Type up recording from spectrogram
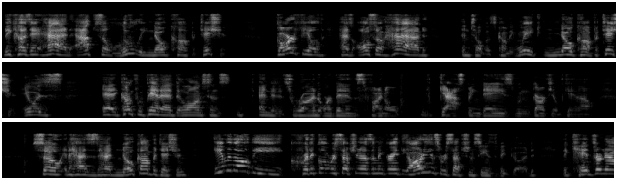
because it had absolutely no competition. Garfield has also had, until this coming week, no competition. It was, and Kung Fu Panda had long since ended its run or been in its final gasping days when Garfield came out. So it has had no competition. Even though the critical reception hasn't been great, the audience reception seems to be good. The kids are now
